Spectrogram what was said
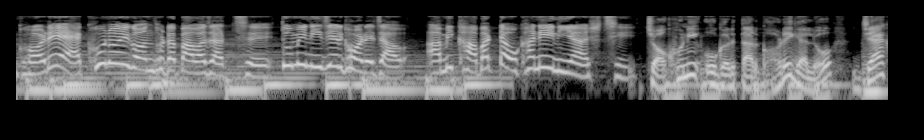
ঘরে এখন ওই গন্ধটা পাওয়া যাচ্ছে। তুমি নিজের ঘরে যাও। আমি খাবারটা ওখানেই নিয়ে আসছি। যখনই ওগর তার ঘরে গেল জ্যাক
